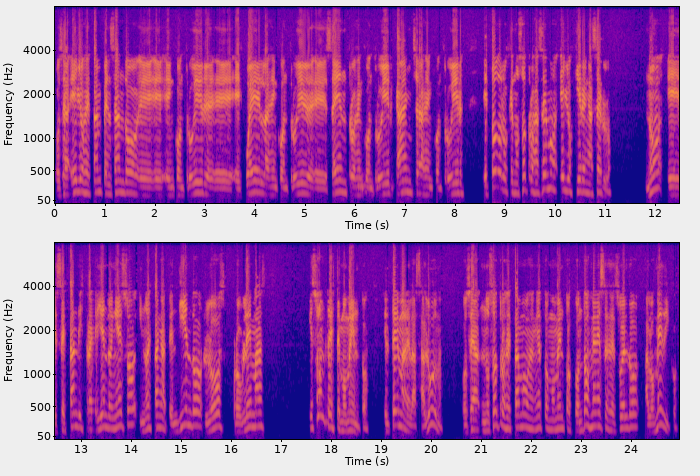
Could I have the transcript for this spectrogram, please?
o sea, ellos están pensando eh, eh, en construir eh, escuelas, en construir centros, en construir canchas, en construir todo lo que nosotros hacemos, ellos quieren hacerlo. No se están distrayendo en eso y no están atendiendo los problemas que son de este momento. El tema de la salud. O sea, nosotros estamos en estos momentos con dos meses de sueldo a los médicos.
